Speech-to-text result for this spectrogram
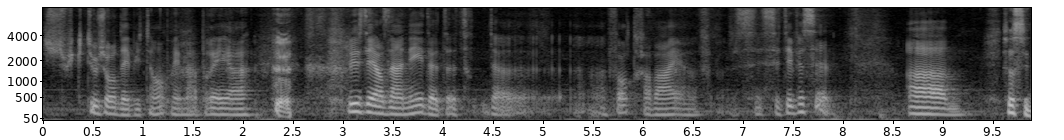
je suis toujours débutant, même après plusieurs années de, un fort travail. C'est difficile. Ça, c'est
